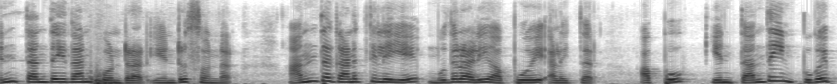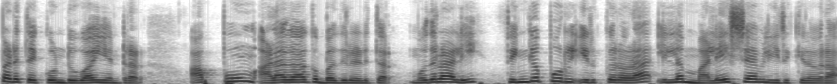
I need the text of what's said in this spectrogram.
என் தந்தைதான் கொன்றார் என்று சொன்னார். அந்த கணத்திலேயே முதலாளி அப்புவை அழைத்தார். அப்பு என் தந்தையின் புகைப்படத்தை கொண்டு வா என்றார். அப்பவும் அழகாக பதிலளித்தார். முதலாளி சிங்கப்பூரில் இருக்கிறவரா இல்லை மலேசியாவில் இருக்கிறவரா?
